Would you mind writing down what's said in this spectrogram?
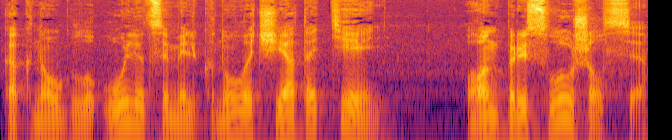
как на углу улицы мелькнула чья-то тень. Он прислушался.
